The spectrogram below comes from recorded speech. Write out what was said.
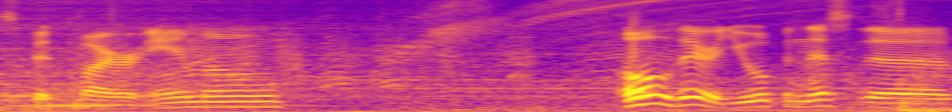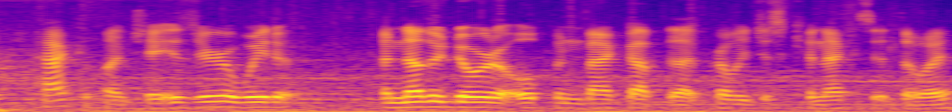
Spitfire ammo. Oh, there, you open this, the pack-a-punch. eh? Is there a way to... Another door to open back up that probably just connects it, though, eh?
